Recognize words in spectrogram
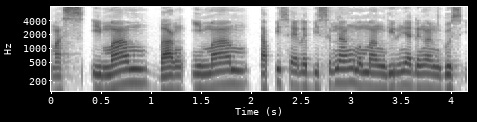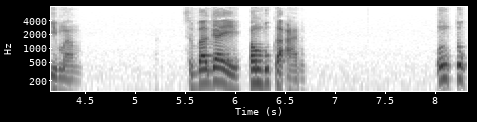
Mas Imam, Bang Imam, tapi saya lebih senang memanggilnya dengan Gus Imam. Sebagai pembukaan. Untuk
